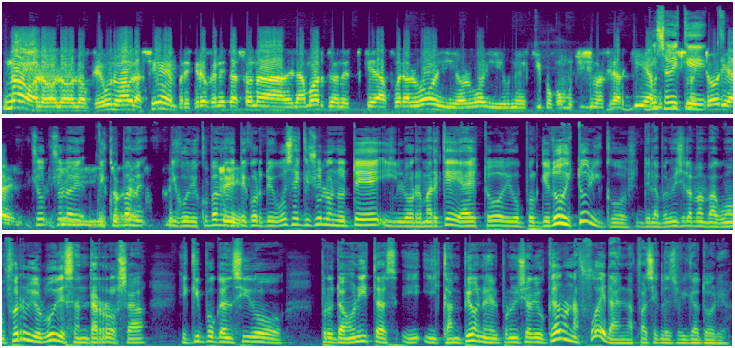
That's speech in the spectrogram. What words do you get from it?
No, lo, lo, lo, que uno habla siempre. Creo que en esta zona de la muerte donde queda fuera el Boy, el Boy un equipo con muchísima jerarquía, muchísima historia. yo, yo disculpame, que te corto. Vos sabés que yo lo noté y lo remarqué a esto, digo, porque dos históricos de la provincia de La Pampa, como Ferro y el Boy de Santa Rosa, equipo que han sido protagonistas y, campeones del provincial, quedaron afuera en la fase clasificatoria.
